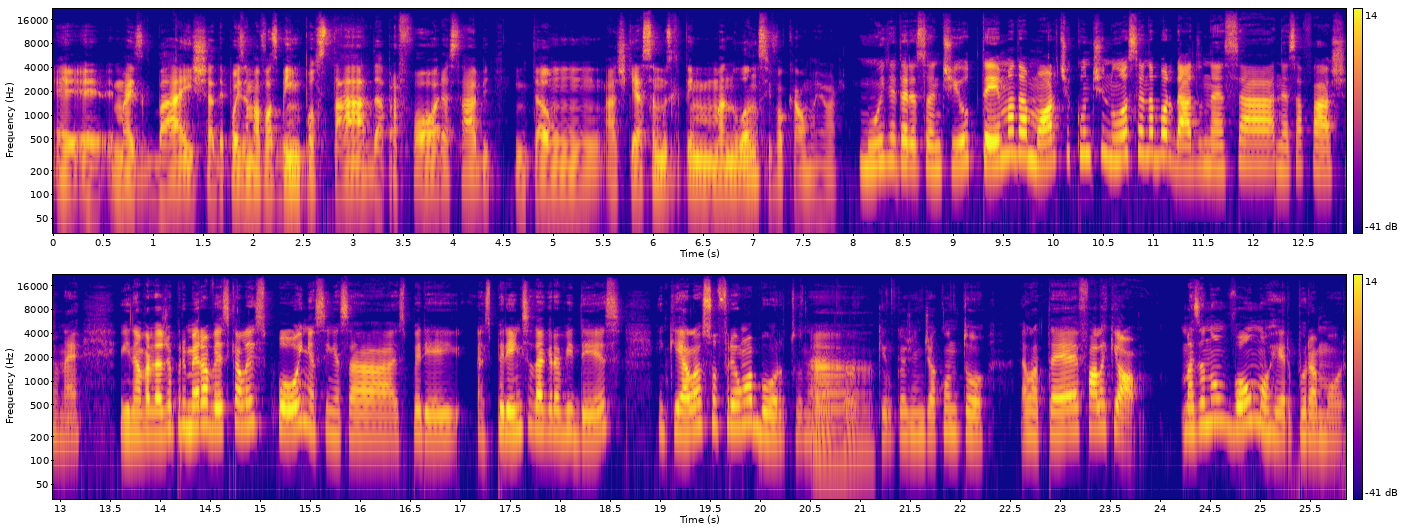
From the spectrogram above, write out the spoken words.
é, é- é mais baixa, depois é uma voz bem impostada pra fora, sabe? Então, acho que essa música tem uma nuance vocal maior. Muito interessante. E o tema da morte continua sendo abordado nessa, nessa faixa, né? E na verdade é a primeira vez que ela expõe assim essa experi a experiência da gravidez em que ela sofreu um aborto, né? Ah. Aquilo que a gente já contou. Ela até fala aqui, ó, mas eu não vou morrer por amor,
